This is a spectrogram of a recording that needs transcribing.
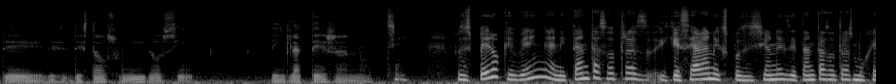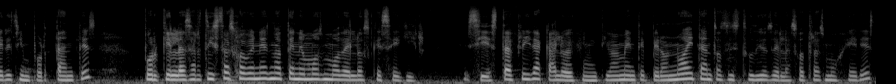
de, de, Estados Unidos y de Inglaterra, ¿no? Sí. Pues espero que vengan y tantas otras, y que se hagan exposiciones de tantas otras mujeres importantes, porque las artistas jóvenes no tenemos modelos que seguir sí está Frida Kahlo definitivamente, pero no hay tantos estudios de las otras mujeres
